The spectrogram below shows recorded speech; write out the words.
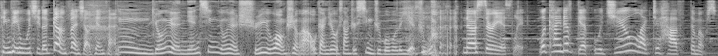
平平无奇的干饭小天才。嗯，永远年轻，永远食欲旺盛啊！我感觉我像是兴致勃勃的野猪。no, seriously. What kind of gift would you like to have the most?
